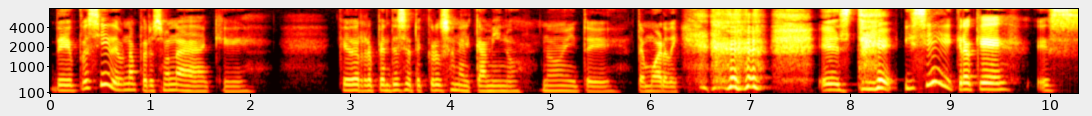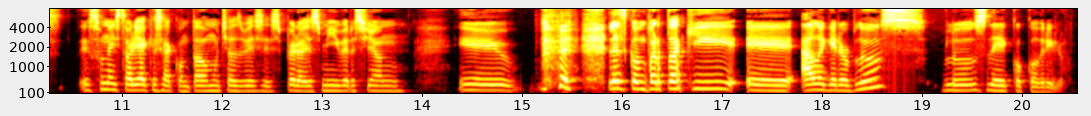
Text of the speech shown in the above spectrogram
de, pues sí, de una persona que, que de repente se te cruza en el camino, ¿no? Y te, te muerde. este, y sí, creo que es, es una historia que se ha contado muchas veces, pero es mi versión. Eh, les comparto aquí Alligator Blues, blues de cocodrilo.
